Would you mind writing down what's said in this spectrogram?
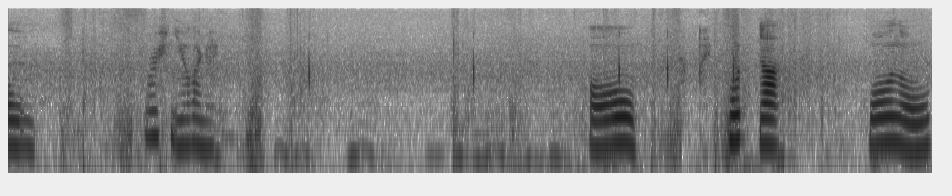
Oh, where's the other? Oh, I put the follow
